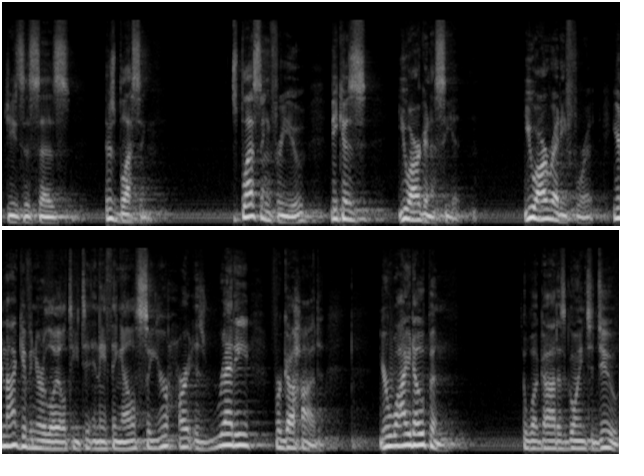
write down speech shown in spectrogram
Jesus says, there's blessing. There's blessing for you because you are going to see it. You are ready for it. You're not giving your loyalty to anything else, so your heart is ready for God. You're wide open to what God is going to do.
